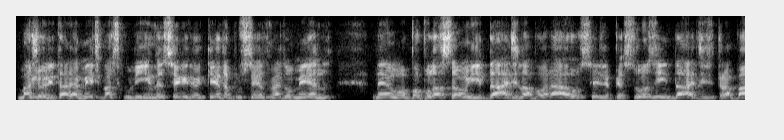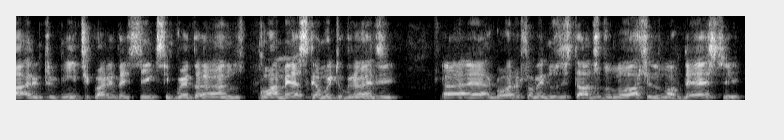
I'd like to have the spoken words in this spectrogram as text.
majoritariamente masculina, cerca de 80% mais ou menos, né, uma população em idade laboral, ou seja, pessoas em idade de trabalho entre 20, 45, 50 anos, com uma mescla muito grande é, agora, somente nos estados do norte do nordeste,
